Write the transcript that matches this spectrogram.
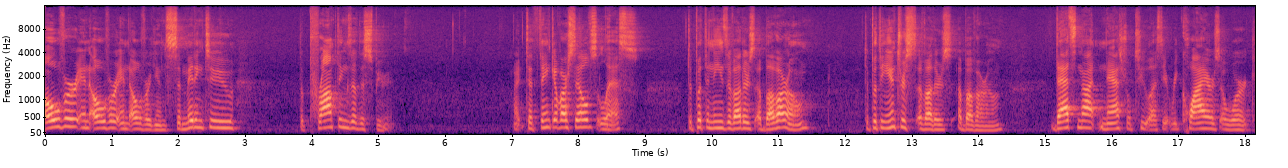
over and over and over again submitting to the promptings of the Spirit. Right? To think of ourselves less, to put the needs of others above our own, to put the interests of others above our own. That's not natural to us. It requires a work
